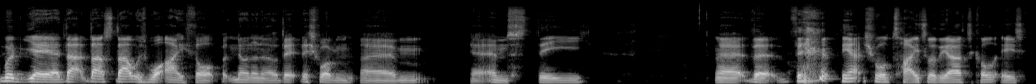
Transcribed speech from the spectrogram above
well, yeah, yeah, that that's that was what I thought, but no, no, no, thi- this one, um, yeah, and the. Uh, the, the the actual title of the article is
